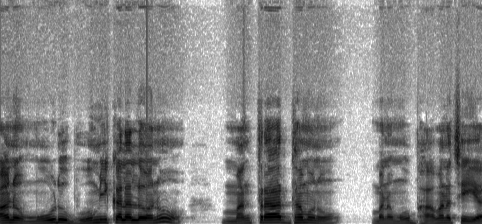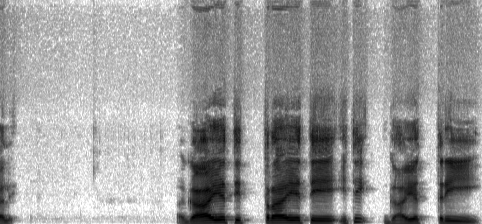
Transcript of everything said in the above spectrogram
అను మూడు భూమికలలోనూ మంత్రార్థమును మనము భావన చేయాలి. గాయతిత్రాయతే ఇది గాయత్రి.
